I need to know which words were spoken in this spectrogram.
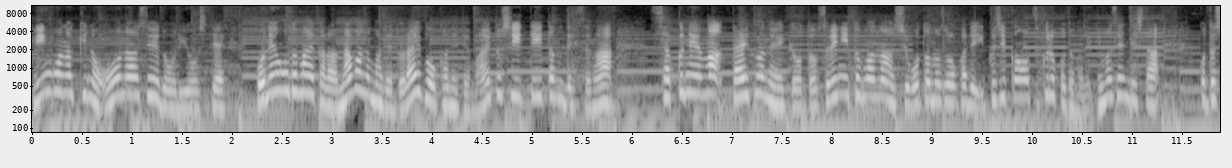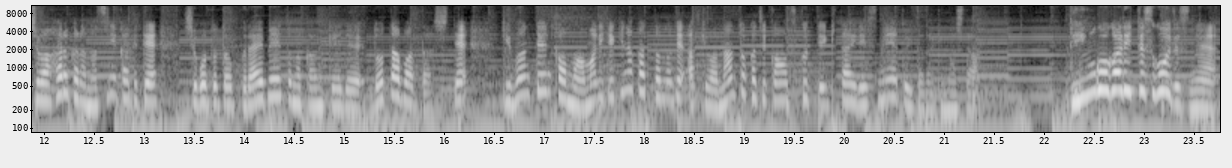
りんごの木のオーナー制度を利用して5年ほど前から長野までドライブを兼ねて毎年行っていたのですが昨年は台風の影響とそれに伴う仕事の増加で行く時間を作ることができませんでした。今年は春から夏にかけて仕事とプライベートの関係でドタバタして気分転換もあまりできなかったので秋はなんとか時間を作っていきたいですねといただきました。りんご狩りってすごいですね。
